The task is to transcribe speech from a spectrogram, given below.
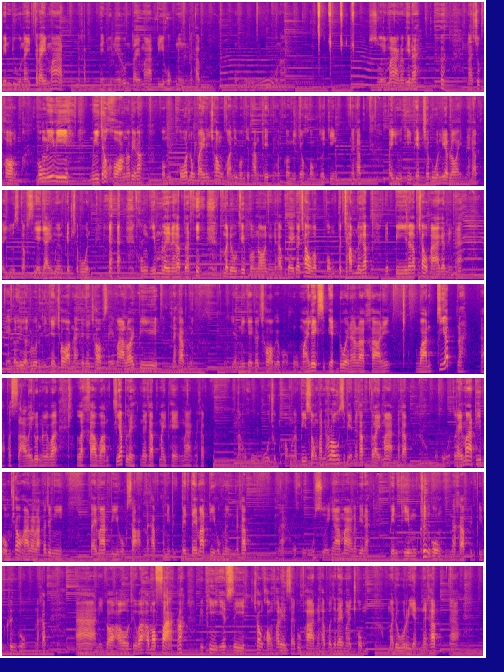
เป็นอยู่ในไตรมาสนะครับเป็นอยู่ในรุ่นไตรมาสปี 61 นะครับโอ้โหนะสวยมากนะพี่นะนะชุบทององค์นี้มีมีเจ้าของนะพี่เนาะผมโพสต์ลงไปในช่องก่อนที่ผมจะทำคลิปนะครับ ก็มีเจ้าของตัวจริงนะครับ ไปอยู่ที่เพชรบูรณ์เรียบร้อยนะครับ ไปอยู่กับเสียใหญ่เมืองเพชรบูรณ์คงยิ้มเลยนะครับ ตอนนี้มาดูคลิปของน้องเนี่ยนะครับแกก็เช่ากับผมประจำเลยครับ เป็นปีแล้วครับเช่าหากันเนี่ยนะ แกก็เลือกรุ่นที่แกชอบนะแกจะชอบเสมาร้อยปีนะครับนี่เหรียญนี้แกก็ชอบแกบอกโอ้โหหมายเลข 11 ด้วยนะราคานี้หวานเจี๊ยบนะอ่าภาษาวัยรุ่นเรียกว่าราคาหวานเจี๊ยบเลยนะครับไม่แพงมากนะครับนะโอ้โหชุบทองละปี 2561 นะครับไตรมาสนะครับโอ้โหไตรมาสที่ผมเช่าหาหลักๆ ก็จะมีไตรมาสปี 63 นะครับ อันนี้เป็นเป็นไตรมาสปี 61 นะครับนะโอ้โหสวยงามมากนะพี่นะ เป็นพิมพ์ครึ่งองค์นะครับ เป็นพิมพ์ครึ่งองค์นะครับอ่านี่ก็เอาถือว่าเอามาฝากเนาะพี่พี่ FC ช่องของพาเรนสายภูพานนะครับ ก็จะได้มาชมมาดูเหรียญนะครับอ่า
